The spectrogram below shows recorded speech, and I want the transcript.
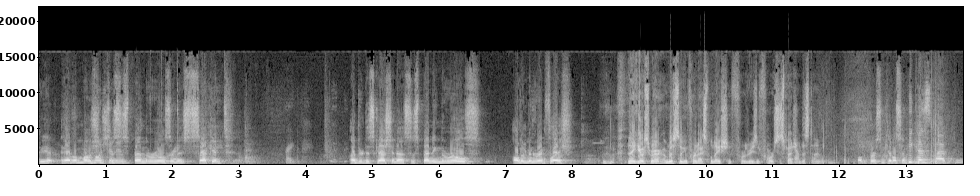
We ha- have a motion Motion to and- suspend the rules and a second. right, Under discussion on suspending the rules, Alderman Rindfleisch, Thank you, Mr. Mayor. I'm just looking for an explanation for the reason for suspension this time. Absolutely. Alderperson Kittleson. Because, uh,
